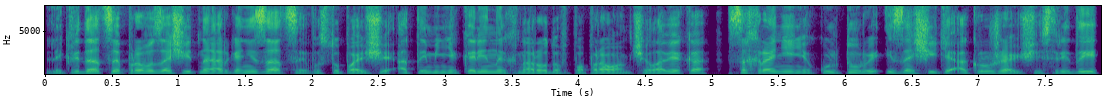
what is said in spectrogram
Ликвидация правозащитной организации, выступающей от имени коренных народов по правам человека, сохранение культуры и защите окружающей среды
